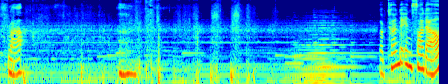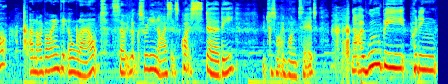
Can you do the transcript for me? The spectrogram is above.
flat. Um, I've turned it inside out and I've ironed it all out so it looks really nice. It's quite sturdy, which is what I wanted. Now I will be putting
